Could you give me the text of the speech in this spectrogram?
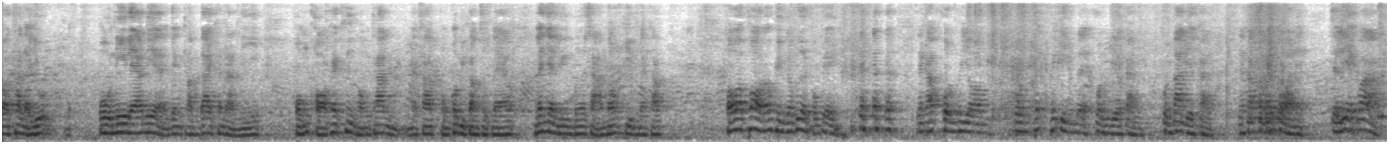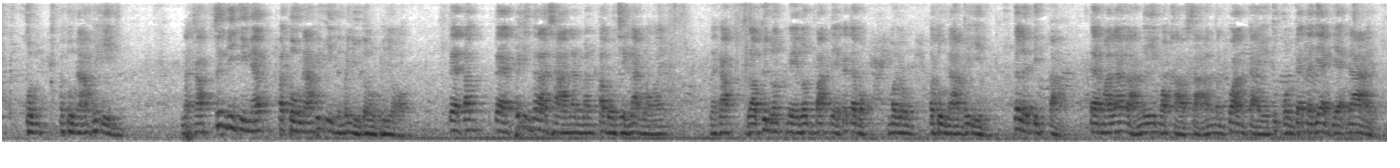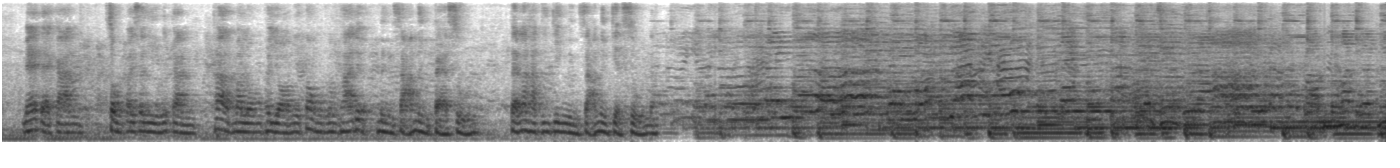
ว่าท่านอายุปูนี้แล้วเนี่ยยังทำได้ขนาดนี้ ผมขอแค่ครึ่งของท่านนะครับ ผมก็มีความสุขแล้ว และอย่าลืมเบอร์สามน้องพิมพ์นะครับ เพราะว่าพ่อน้องพิมพ์ก็เพื่อนผมเองนะครับ คนพยอมคนพระอินทร์เนี่ยคนเดียวกัน คนบ้านเดียวกันนะครับ สมัยก่อนเนี่ยจะเรียกว่าคนประตูน้ำพระอินทร์นะครับ ซึ่งจริงๆแล้วประตูน้ำพระอินทร์เนี่ยมันอยู่ตำบลพยอมแต่ตำแต่พระอินทราชานั้นมันตำบลเชียงรากน้อยนะครับ เราขึ้นรถเมล์รถบัสเนี่ยก็จะบอกมาลงประตูน้ำพระอินทร์ ก็เลยติดปากแต่มาหลังๆนี้พอข่าวสารมันกว้างไกลทุกคนก็จะแยกแยะได้ แม้แต่การส่งไปรษณีย์เหมือนกัน ถ้ามาลงพยอมเนี่ยต้องลงท้ายด้วย 13180 แต่รหัสจริง ๆ 13170 นะ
